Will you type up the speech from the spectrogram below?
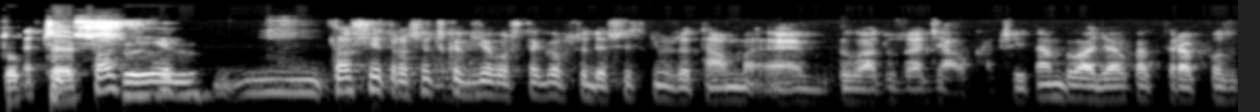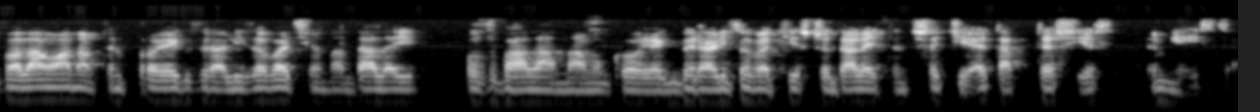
to znaczy, też. To się, y, to się, troszeczkę wzięło z tego przede wszystkim, że tam e, była duża działka. Czyli tam była działka, która pozwalała nam ten projekt zrealizować i ona dalej pozwala nam go jakby realizować jeszcze dalej. Ten trzeci etap też jest miejsce.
